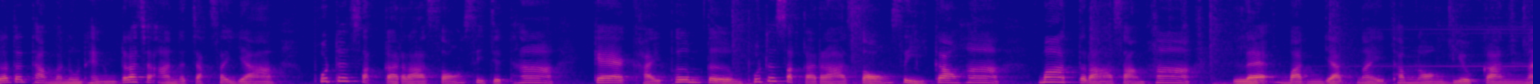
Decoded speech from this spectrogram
รัฐธรรมนูญแห่งราชอาณาจักรสยาม พุทธศักราช 2475 แก้ไขเพิ่มเติม พุทธศักราช 2495 มาตรา 35 และบัญญัติในทำนองเดียวกันใน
